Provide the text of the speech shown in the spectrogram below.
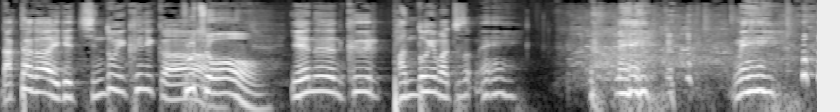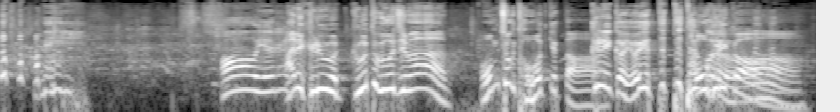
낙타가 이게 진동이 크니까 그렇죠. 얘는 그 반동에 맞춰서 네, 네, 네, 네. 어 얘를 아니, 그리고 그것도 그거지만 엄청 더웠겠다. 그러니까 여기가 뜨뜻한 어, 거예요. 그러니까.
